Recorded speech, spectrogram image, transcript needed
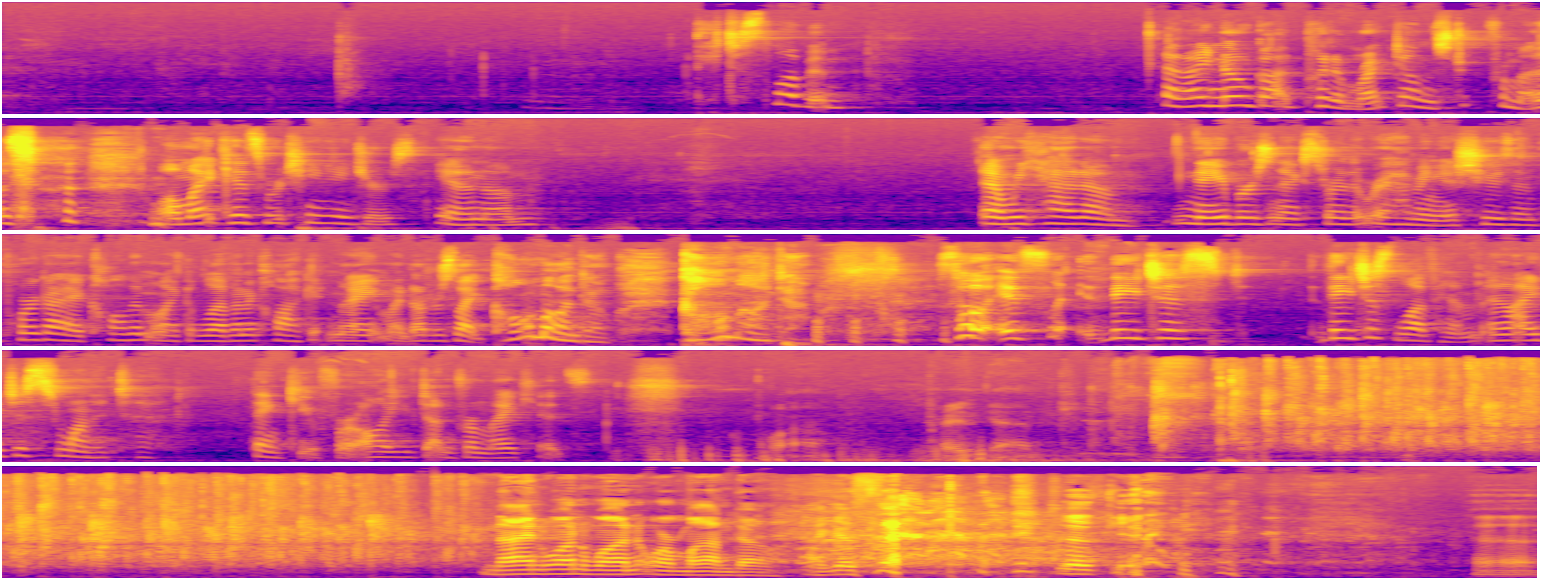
They just love him. And I know God put him right down the street from us while my kids were teenagers. And um, and we had um, neighbors next door that were having issues, and poor guy, I called him at like 11 o'clock at night. My daughter's like, "Call Mondo, call Mondo." so it's they just they just love him, and I just wanted to thank you for all you've done for my kids. Wow, praise God. 911 or Mondo. I guess. Just kidding. Uh,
